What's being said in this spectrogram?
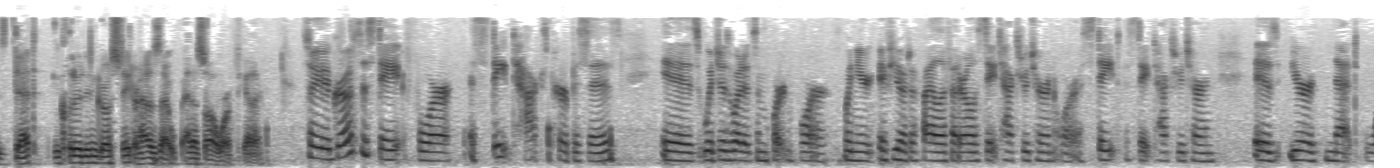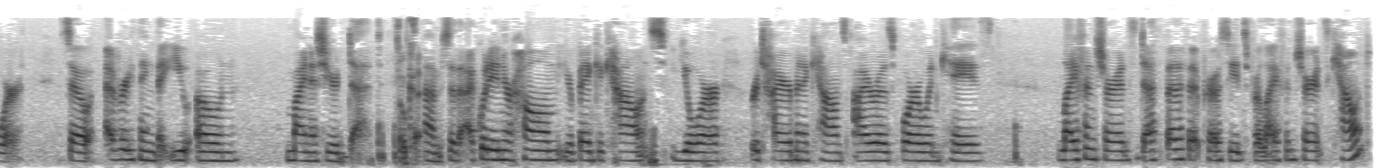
is debt included in gross estate, or how does that how does all work together? So your gross estate for estate tax purposes is, which is what it's important for when you're, if you have to file a federal estate tax return or a state estate tax return, is your net worth. So everything that you own minus your debt. Okay. Um, so the equity in your home, your bank accounts, your retirement accounts, IRAs, 401ks, life insurance, death benefit proceeds for life insurance count.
